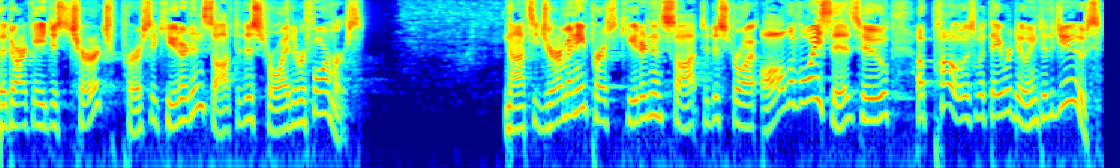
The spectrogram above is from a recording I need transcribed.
The Dark Ages church persecuted and sought to destroy the reformers. Nazi Germany persecuted and sought to destroy all the voices who opposed what they were doing to the Jews.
